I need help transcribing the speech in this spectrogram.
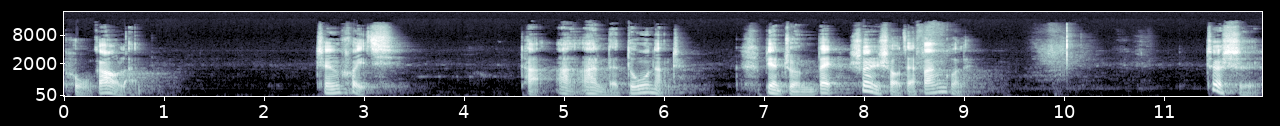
普告栏，真晦气。他暗暗的嘟囔着，便准备顺手再翻过来。这时，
